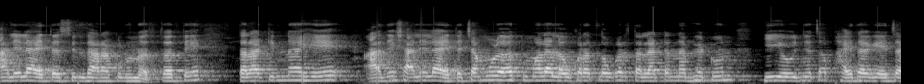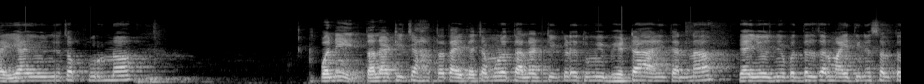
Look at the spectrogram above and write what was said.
आलेले आहे तहसीलदाराकडूनच. तर ते तलाटींना हे आदेश आलेले आहे. त्याच्यामुळं तुम्हाला लवकरात लवकर तलाट्यांना भेटून ही योजनेचा फायदा घ्यायचा आहे. या योजनेचा पूर्ण पणे तलाठीच्या हातात आहे. त्याच्यामुळं तलाठीकडे तुम्ही भेटा आणि त्यांना या योजनेबद्दल जर माहिती नसेल तर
